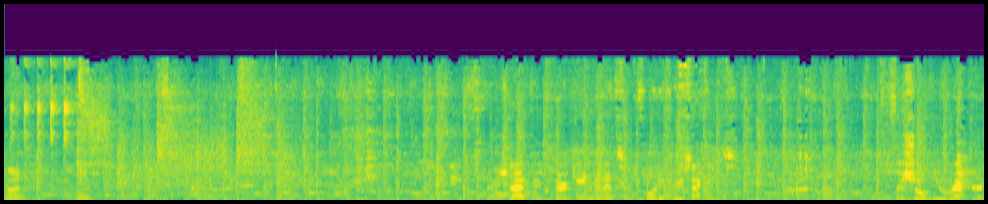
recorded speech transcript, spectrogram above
Good. That in 13 minutes and 43 seconds. Official new record.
